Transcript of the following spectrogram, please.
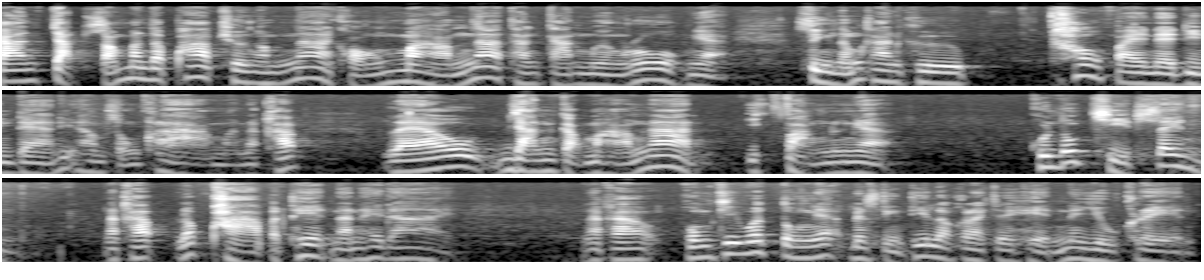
การจัดสัมพันธภาพเชิงอำนาจของมหาอำนาจทางการเมืองโลกเนี่ยสิ่งสำคัญคือเข้าไปในดินแดนที่ทำสงครามนะครับ แล้วยันกับมหาอำนาจอีกฝั่งหนึ่งเนี่ยคุณต้องขีดเส้นนะครับแล้วผ่าประเทศนั้นให้ได้นะครับผมคิดว่าตรงนี้เป็นสิ่งที่เรากำลังจะเห็นในยูเครน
